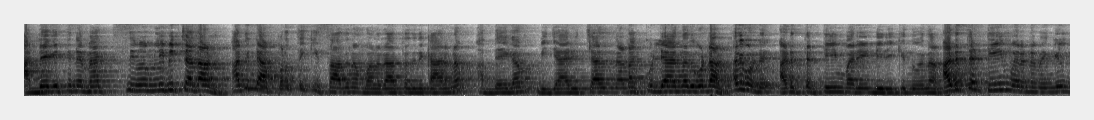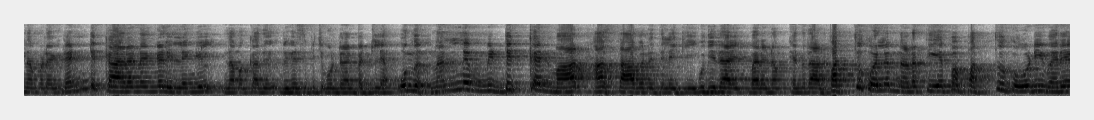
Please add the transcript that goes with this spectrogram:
അദ്ദേഹത്തിന്റെ മാക്സിമം ലിമിറ്റ് അതാണ്. അതിന്റെ അപ്പുറത്തേക്ക് ഈ സാധനം വളരാത്തതിന് കാരണം അദ്ദേഹം വിചാരിച്ചാൽ നടക്കില്ല എന്നതുകൊണ്ടാണ്. അതുകൊണ്ട് അടുത്ത ടീം വരേണ്ടിയിരിക്കുന്നു എന്നാണ്. അടുത്ത ടീം വരണമെങ്കിൽ നമ്മുടെ രണ്ട് കാരണങ്ങൾ ഇല്ലെങ്കിൽ നമുക്കത് വികസിപ്പിച്ചു കൊണ്ടുവരാൻ പറ്റില്ല. ഒന്ന് നല്ല മിടുക്കന്മാർ ആ സ്ഥാപനത്തിലേക്ക് പുതിയതായി വരണം എന്നതാണ്. പത്ത് കൊല്ലം നടത്തിയപ്പോ പത്ത് കോടി വരെ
